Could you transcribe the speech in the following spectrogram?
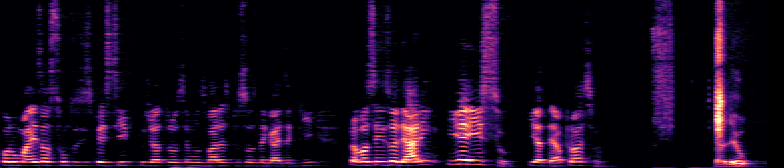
foram mais assuntos específicos. Já trouxemos várias pessoas legais aqui para vocês olharem. E é isso. E até a próxima. Valeu!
